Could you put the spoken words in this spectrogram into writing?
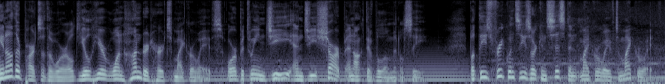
In other parts of the world, you'll hear 100 Hz microwaves, or between G and G sharp, an octave below middle C. But these frequencies are consistent microwave to microwave,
